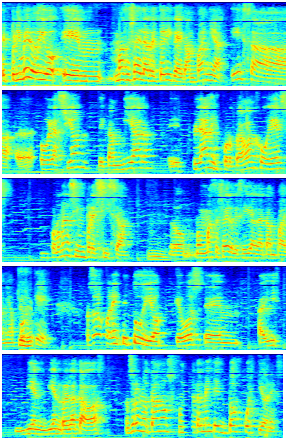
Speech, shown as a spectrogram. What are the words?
eh, primero digo, em, más allá de la retórica de campaña, esa eh, oración de cambiar eh, planes por trabajo es por lo menos imprecisa, mm. más allá de lo que se diga en la campaña. ¿Por qué? Nosotros con este estudio que vos em, ahí bien, bien relatabas, nosotros notamos fundamentalmente dos cuestiones.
